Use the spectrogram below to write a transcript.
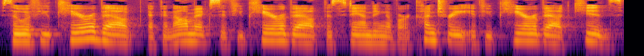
So if you care about economics, if you care about the standing of our country, if you care about kids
